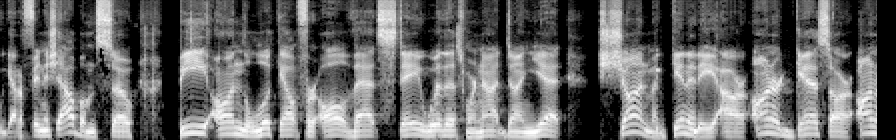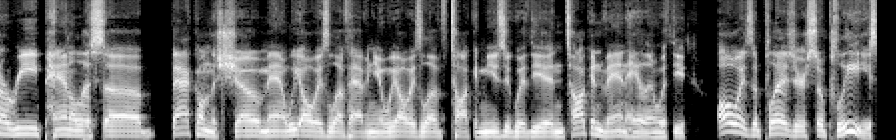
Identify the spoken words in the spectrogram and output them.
we got to finish albums. So be on the lookout for all of that. Stay with us. We're not done yet. Sean McGinnity, our honored guest, our honoree panelist, uh, back on the show, man. We always love having you. We always love talking music with you and talking Van Halen with you. Always a pleasure. So please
